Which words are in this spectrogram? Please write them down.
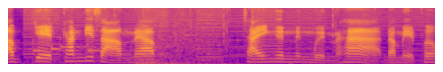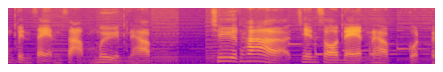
อัปเกรดขั้นที่ 3 นะครับ ใช้เงิน 15,000ดาเมจเพิ่มเป็นแสนสามหมื่นนะครับ ชื่อท่าเชนซอแดนะครับ กดไป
